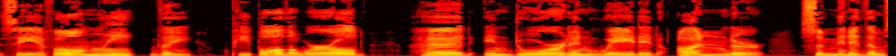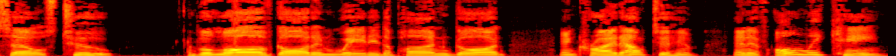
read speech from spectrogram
see if only the people of the world had endured and waited under, submitted themselves to the law of God and waited upon God and cried out to him. And if only Cain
